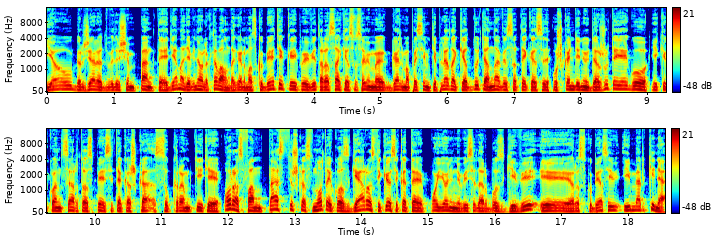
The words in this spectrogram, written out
jau birželio 25 dieną, 19 val. galima skubėti, kaip Vytaras sakė, su savimi galima pasimti plėdą, kėdutę, na visą tai, kas užkandinių dėžutė, jeigu iki koncerto spėsite kažką sukramtyti. Oras fantastiškas, nuotaikos geros, tikiuosi, kad tai po joninių visi dar bus gyvi ir skubės į, į merkinę.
